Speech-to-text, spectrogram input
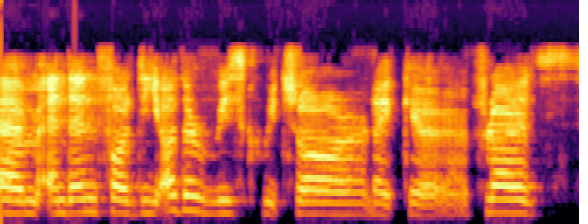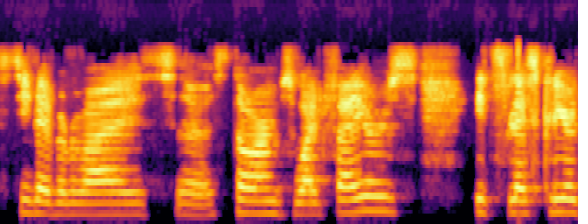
Um, and then for the other risks, which are like uh, floods, sea level rise, uh, storms, wildfires, it's less clear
